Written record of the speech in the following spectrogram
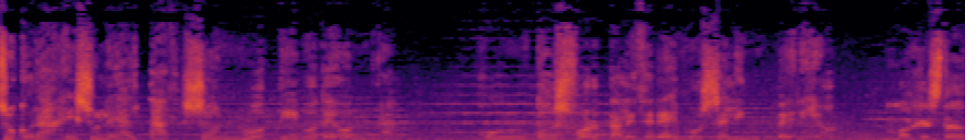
Su coraje y su lealtad son motivo de honra. Juntos fortaleceremos el imperio. Majestad,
